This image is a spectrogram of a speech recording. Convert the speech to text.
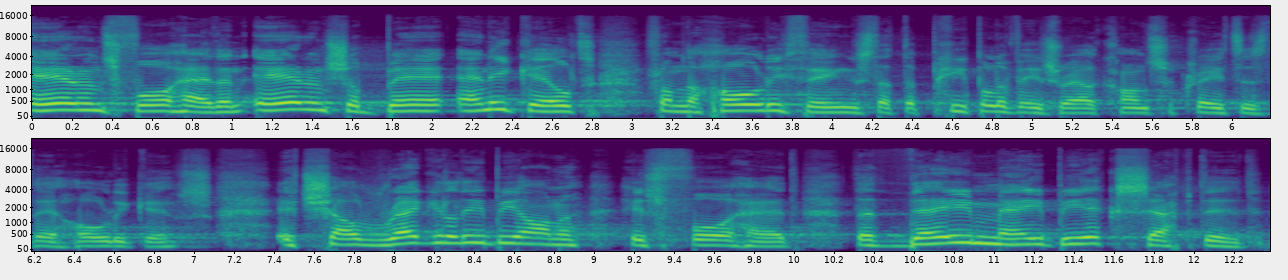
Aaron's forehead. And Aaron shall bear any guilt from the holy things that the people of Israel consecrate as their holy gifts. It shall regularly be on his forehead, that they may be accepted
